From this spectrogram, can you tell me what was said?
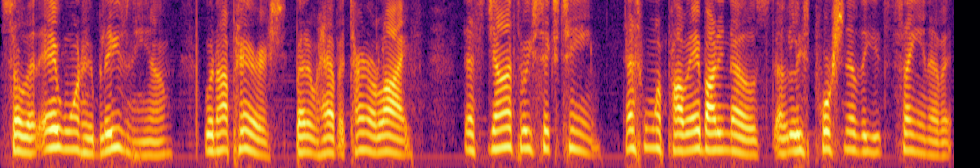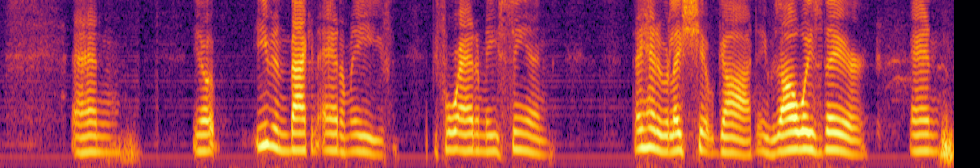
so that everyone who believes in Him will not perish, but will have eternal life. That's John three sixteen. That's one probably everybody knows, at least portion of the saying of it. And you know, even back in Adam and Eve, before Adam and Eve sinned, they had a relationship with God. He was always there. And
